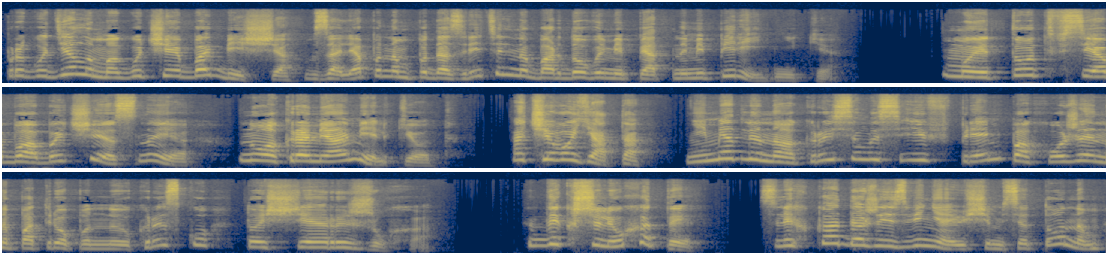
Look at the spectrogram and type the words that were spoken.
прогудела могучая бабища в заляпанном подозрительно бордовыми пятнами переднике. «Мы тут все бабы честные, ну, окромя Амелькиот. А чего я-то? Немедленно окрысилась и впрямь похожая на потрепанную крыску тощая рыжуха. «Дык шлюха ты!» Слегка даже извиняющимся тоном,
